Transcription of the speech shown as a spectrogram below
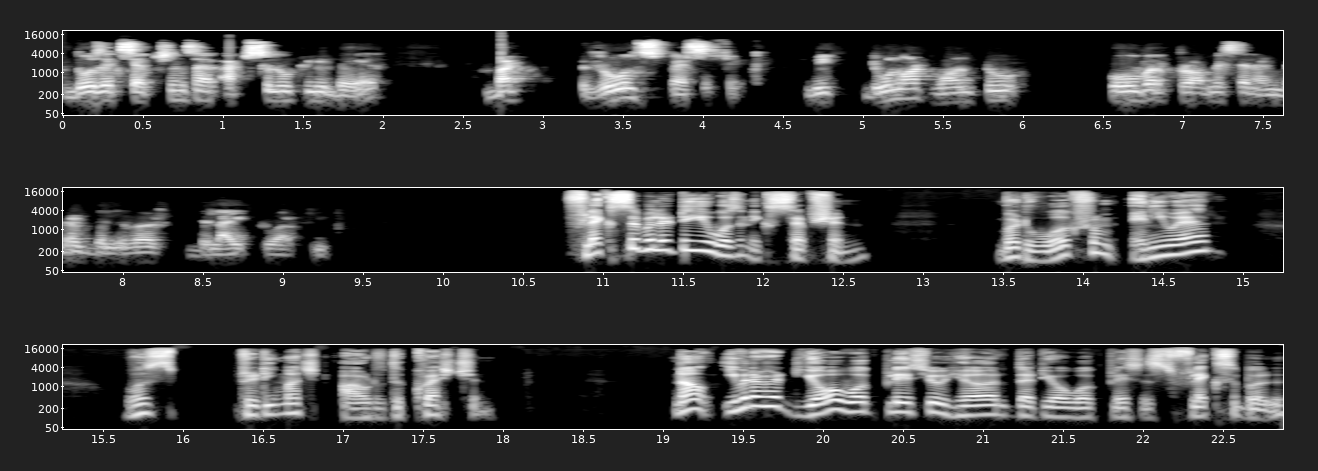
Those exceptions are absolutely there, but role specific. We do not want to over promise and under deliver delight to our people. Flexibility was an exception, but work from anywhere was pretty much out of the question. Now, even if at your workplace you hear that your workplace is flexible,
